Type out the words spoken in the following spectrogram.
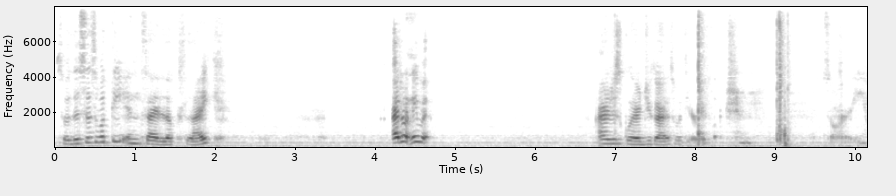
So this is what the inside looks like. I don't even, I just glared you guys with your reflection. Sorry.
